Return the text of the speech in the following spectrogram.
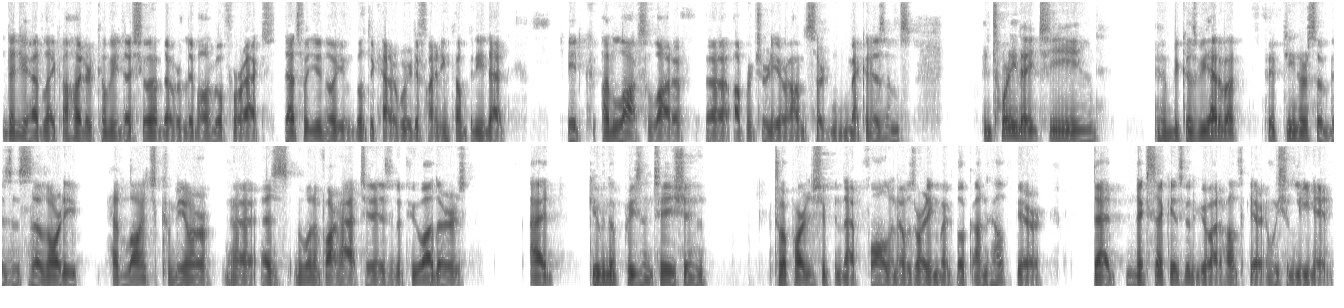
then you had like a hundred companies that showed up that were Livongo for X. That's when you know you've built a category defining company that it unlocks a lot of uh, opportunity around certain mechanisms. In 2019, uh, because we had about 15 or so businesses, I was already had launched Commure uh, as one of our hatches and a few others. I had given a presentation to a partnership in that fall, and I was writing my book on healthcare. That next decade is going to be about healthcare, and we should lean in,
